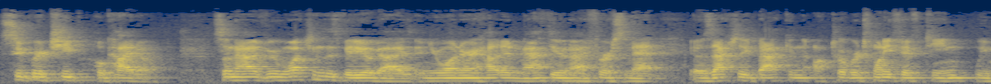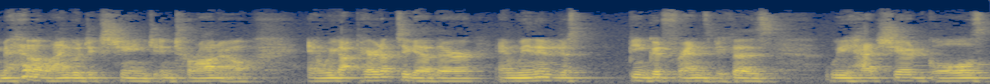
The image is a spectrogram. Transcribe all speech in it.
Super cheap Hokkaido. So now if you're watching this video guys and you're wondering how did Matthew and I first met, it was actually back in October 2015. We met at a language exchange in Toronto and we got paired up together and we ended up just being good friends because we had shared goals,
